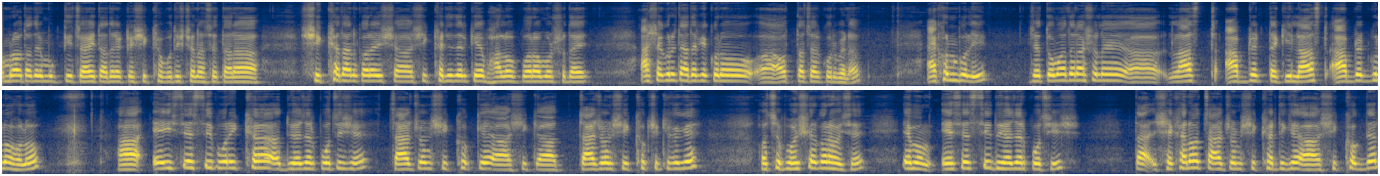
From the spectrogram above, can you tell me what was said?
আমরাও তাদের মুক্তি চাই। তাদের একটা শিক্ষা প্রতিষ্ঠান আছে। তারা শিক্ষাদান করে। শিক্ষার্থীদেরকে ভালো পরামর্শ দেয়। আশা করি তাদেরকে কোনো অত্যাচার করবে না। এখন বলি যে তোমাদের আসলে লাস্ট আপডেটটা কি? লাস্ট আপডেটগুলো হলো এইচএসসি পরীক্ষা দুই হাজার পঁচিশে চারজন শিক্ষককে শিক্ষা চারজন শিক্ষক শিক্ষিকাকে হচ্ছে বহিষ্কার করা হয়েছে এবং এসএসসি দুই হাজার পঁচিশ, তা সেখানেও চারজন শিক্ষার্থীকে শিক্ষকদের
